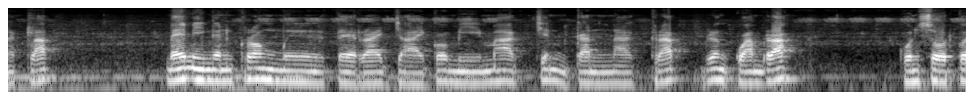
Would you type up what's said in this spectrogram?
นะครับ แม้มีเงินคล่องมือแต่รายจ่ายก็มีมากเช่นกันนะครับ เรื่องความรัก คนโสดก็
